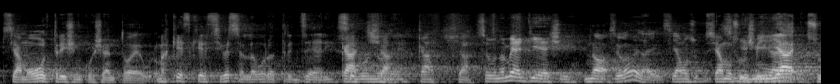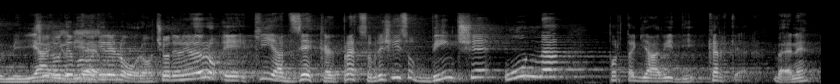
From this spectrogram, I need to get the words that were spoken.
siamo oltre i 500 euro. Ma che scherzi, questo è il lavoro a tre zeri, caccia, secondo me. caccia. Secondo me è 10. No, secondo me dai, siamo, su- siamo sul, 10.000 migliaio, sul Ce migliaio lo di devono euro. dire loro, ce lo devono dire loro e chi azzecca il prezzo preciso vince un portachiavi di Carcare. Bene.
